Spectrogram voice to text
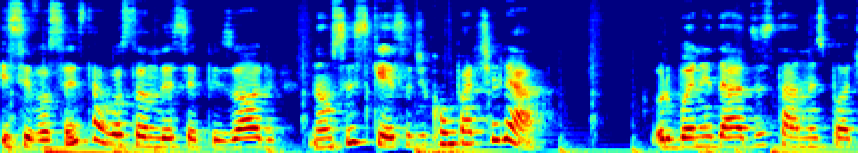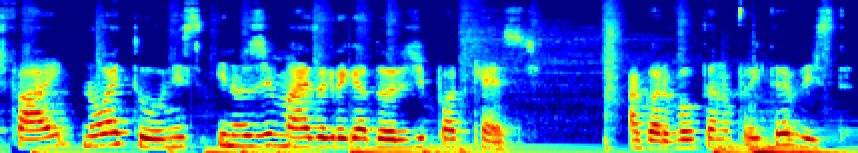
E se você está gostando desse episódio, não se esqueça de compartilhar. Urbanidades está no Spotify, no iTunes e nos demais agregadores de podcast. Agora voltando para a entrevista.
